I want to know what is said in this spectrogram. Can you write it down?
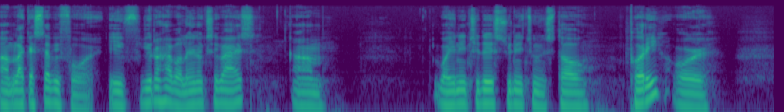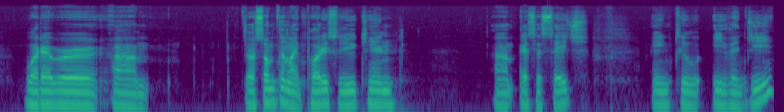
um, like I said before if you don't have a Linux device um, what you need to do is you need to install PuTTY or whatever um, or something like PuTTY so you can um, SSH into EVE-NG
